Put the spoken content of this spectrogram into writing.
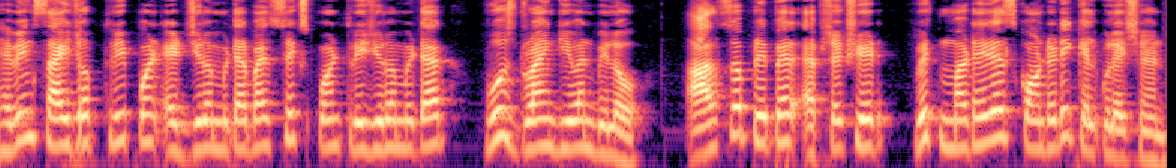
having size of 3.80 metre by 6.30 metre was drawing given below also prepare abstract sheet with materials quantity calculation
